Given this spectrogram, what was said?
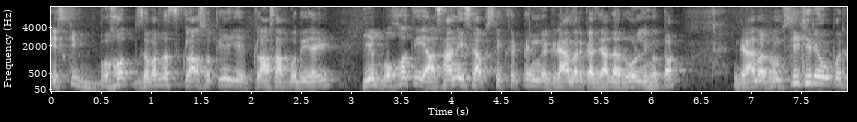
इसकी बहुत ज़बरदस्त क्लास होती है, ये क्लास आपको दी जाएगी। ये बहुत ही आसानी से आप सीख सकते हैं, इनमें ग्रामर का ज़्यादा रोल नहीं होता। ग्रामर तो हम सीख ही रहे हैं ऊपर,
